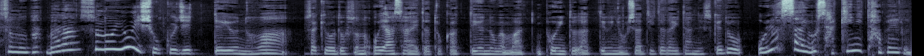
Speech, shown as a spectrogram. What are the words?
そのバランスの良い食事っていうのは、先ほどそのお野菜だとかっていうのがまあポイントだっていうふうにおっしゃっていただいたんですけど、お野菜を先に食べる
